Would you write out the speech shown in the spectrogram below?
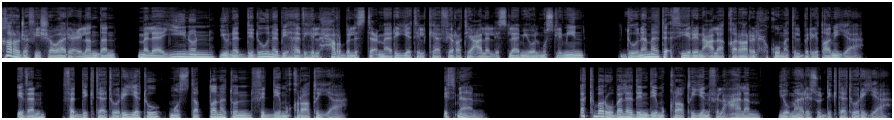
خرج في شوارع لندن ملايين ينددون بهذه الحرب الاستعمارية الكافرة على الإسلام والمسلمين دونما تأثير على قرار الحكومة البريطانية. اذا فالدكتاتورية مستبطنة في الديمقراطية. اثنان أكبر بلد ديمقراطي في العالم يمارس الدكتاتورية.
